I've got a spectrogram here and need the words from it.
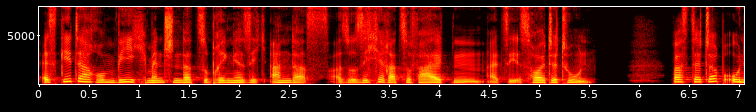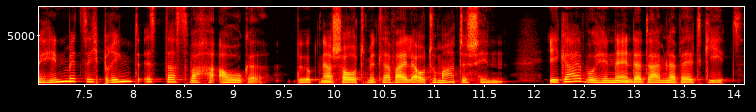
Es geht darum, wie ich Menschen dazu bringe, sich anders, also sicherer zu verhalten, als sie es heute tun. Was der Job ohnehin mit sich bringt, ist das wache Auge. Birkner schaut mittlerweile automatisch hin egal wohin er in der Daimler-Welt geht.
